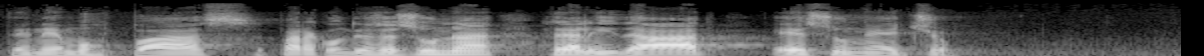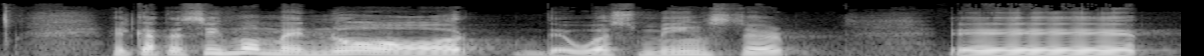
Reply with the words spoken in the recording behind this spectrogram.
Tenemos paz para con Dios. Es una realidad, es un hecho. El Catecismo Menor de Westminster eh,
